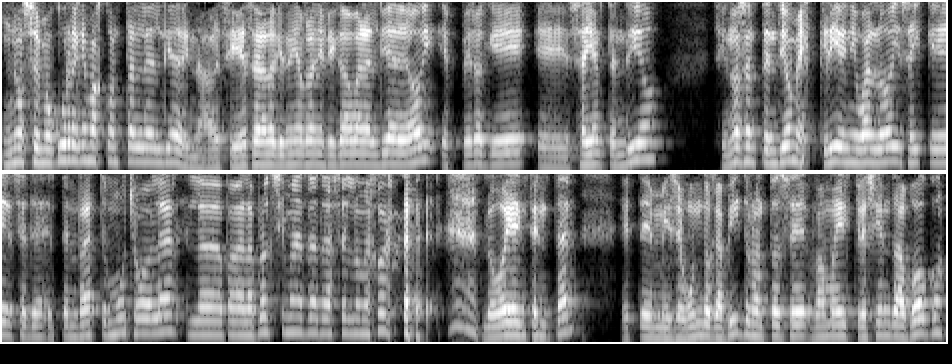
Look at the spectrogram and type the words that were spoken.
No se me ocurre qué más contarle el día de hoy. No, si eso era lo que tenía planificado para el día de hoy. Espero que eh, se haya entendido. Si no se entendió, me escriben igual hoy. Hay que se te, mucho para hablar, para la próxima trata de hacerlo mejor. lo voy a intentar. Este es mi segundo capítulo, entonces vamos a ir creciendo a poco.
